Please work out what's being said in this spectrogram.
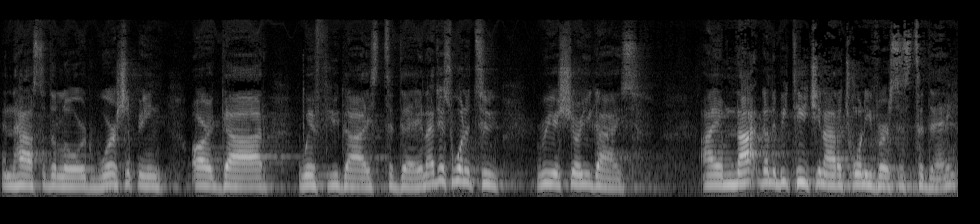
in the house of the Lord, worshiping our God with you guys today. And I just wanted to reassure you guys I am not going to be teaching out of 20 verses today.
